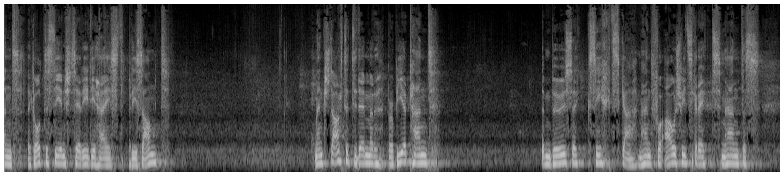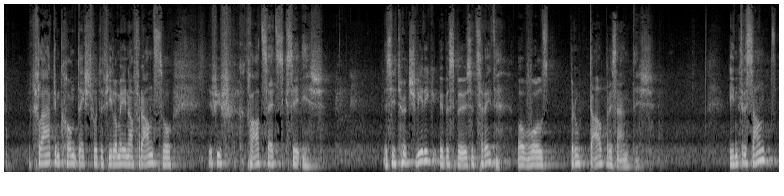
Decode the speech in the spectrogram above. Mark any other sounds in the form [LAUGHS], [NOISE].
haben eine Gottesdienstserie, die heißt Brisant. Wir haben gestartet, indem wir probiert haben, einem bösen Gesicht zu geben. Wir haben von Auschwitz geredet. Wir haben das erklärt im Kontext von der Philomena Franz, wo in fünf KZs war. Es ist heute schwierig, über das Böse zu reden, obwohl es brutal präsent ist. Interessant,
